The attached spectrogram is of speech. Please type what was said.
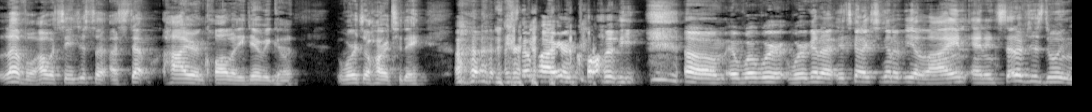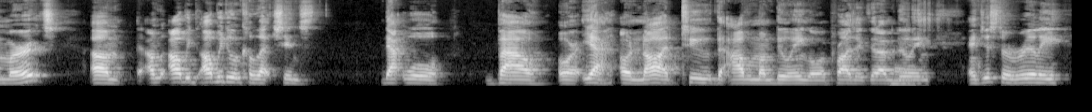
level. I would say just a, a step higher in quality. There we go words are hard today. some higher in quality, um, and we're, we're we're gonna it's actually gonna be a line, and instead of just doing merch, um, i will be I'll be doing collections that will bow or yeah or nod to the album I'm doing or a project that I'm nice. doing, and just to really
